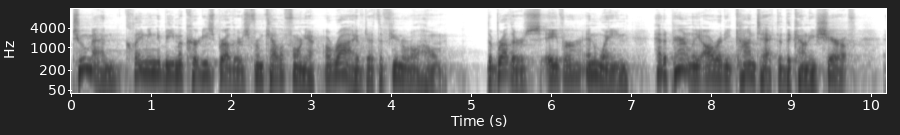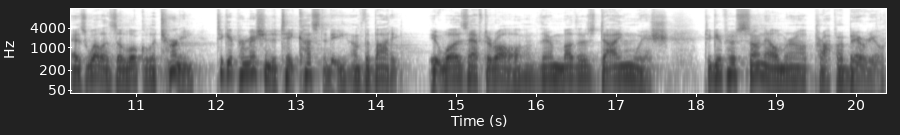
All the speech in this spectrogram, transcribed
two men claiming to be McCurdy's brothers from California arrived at the funeral home. The brothers, Aver and Wayne, had apparently already contacted the county sheriff, as well as a local attorney, to get permission to take custody of the body. It was, after all, their mother's dying wish to give her son Elmer a proper burial.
